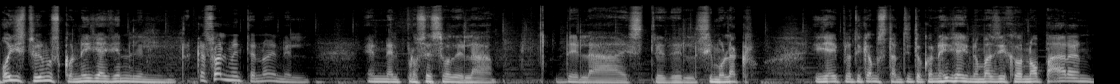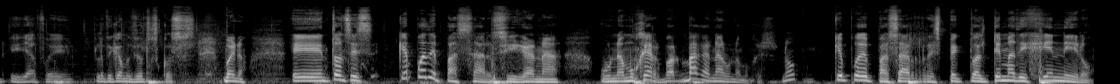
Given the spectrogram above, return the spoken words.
Hoy estuvimos con ella y en el, casualmente, ¿no? En el, en el proceso de la, de la, este, del simulacro. Y ahí platicamos tantito con ella y nomás dijo, no paran, y ya fue, platicamos de otras cosas. Bueno, eh, entonces, ¿qué puede pasar si gana una mujer? Va a ganar una mujer, ¿no? ¿Qué puede pasar respecto al tema de género?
